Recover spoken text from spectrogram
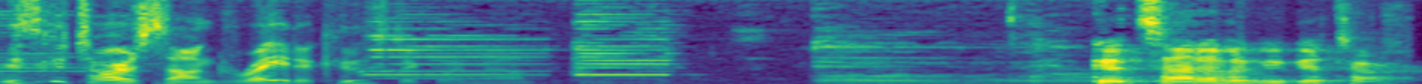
These guitars sound great acoustically, man. Good sign of a good guitar.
